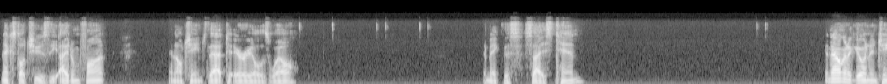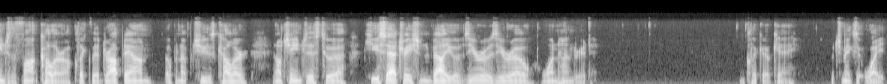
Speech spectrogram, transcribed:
Next I'll choose the item font and I'll change that to Arial as well and make this size 10. And now I'm going to go in and change the font color. I'll click the drop down, open up choose color, and I'll change this to a hue saturation value of 0, 0, 00100. And click OK, which makes it white.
